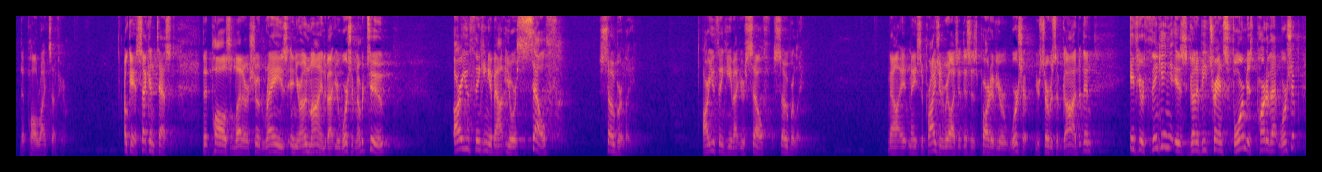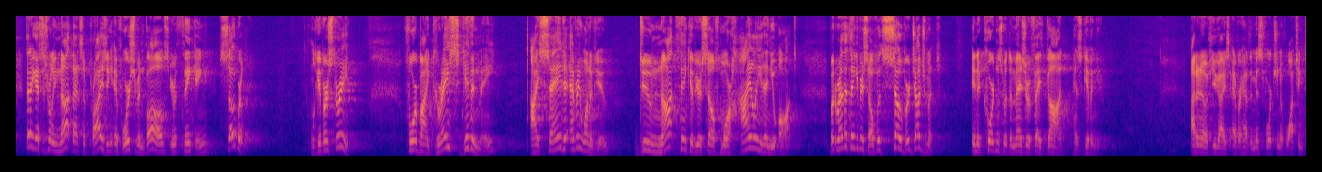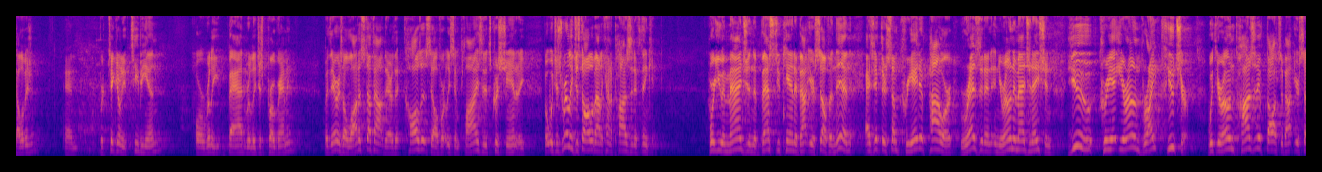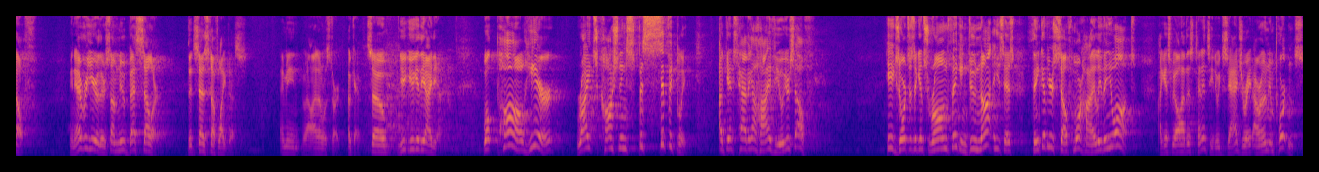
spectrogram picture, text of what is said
that Paul writes of here. Okay, a second test that Paul's letter should raise in your own mind about your worship. Number two, are you thinking about yourself soberly? Are you thinking about yourself soberly? Now, it may surprise you to realize that this is part of your worship, your service of God, but then if your thinking is going to be transformed as part of that worship, then I guess it's really not that surprising if worship involves your thinking soberly. Look at verse 3. For by grace given me, I say to every one of you, do not think of yourself more highly than you ought, but rather think of yourself with sober judgment, in accordance with the measure of faith God has given you. I don't know if you guys ever have the misfortune of watching television, and particularly TBN or really bad religious programming, but there is a lot of stuff out there that calls itself, or at least implies that it's Christianity, but which is really just all about a kind of positive thinking, where you imagine the best you can about yourself. And then, as if there's some creative power resident in your own imagination, you create your own bright future with your own positive thoughts about yourself. And every year there's some new bestseller that says stuff like this. I mean, well, I don't want to start. Okay, so you, you get the idea. Well, Paul here writes cautioning specifically against having a high view of yourself. He exhorts us against wrong thinking. Do not, he says, think of yourself more highly than you ought. I guess we all have this tendency to exaggerate our own importance.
